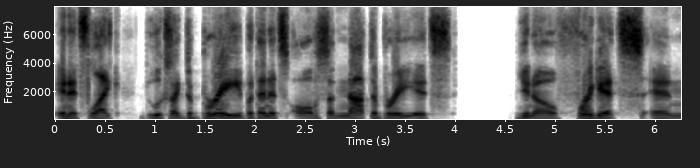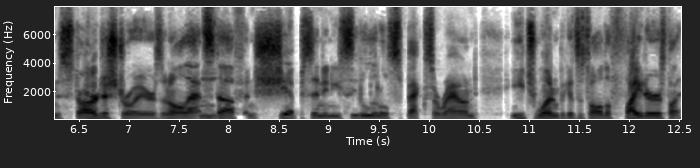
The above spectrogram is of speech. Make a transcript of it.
and it's like looks like debris, but then it's all of a sudden not debris. It's you know frigates and star destroyers and all that Hmm. stuff and ships, and then you see the little specks around each one because it's all the fighters. fi-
